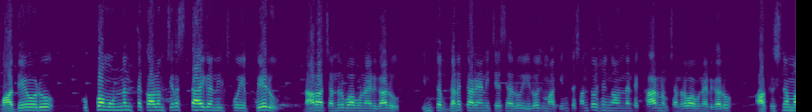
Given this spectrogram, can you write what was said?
మా దేవుడు కుప్పం ఉన్నంత కాలం చిరస్థాయిగా నిలిచిపోయే పేరు నారా చంద్రబాబు నాయుడు గారు ఇంత ఘనకార్యాన్ని చేశారు. ఈరోజు మాకు ఇంత సంతోషంగా ఉందంటే కారణం చంద్రబాబు నాయుడు గారు. ఆ కృష్ణమ్మ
